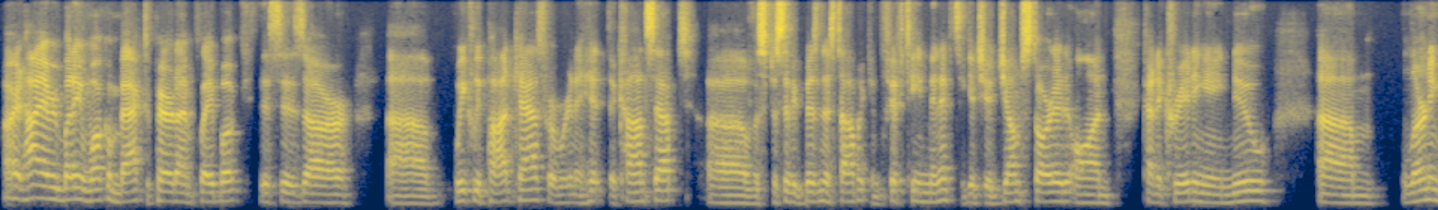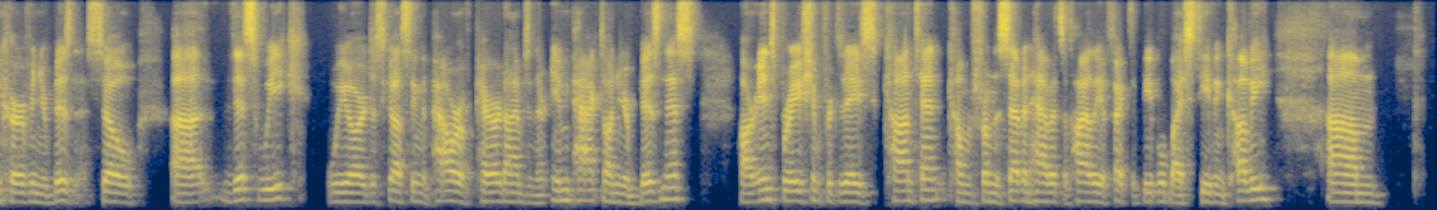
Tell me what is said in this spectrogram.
All right. Hi, everybody, and welcome back to Paradigm Playbook. This is our uh, weekly podcast where we're going to hit the concept of a specific business topic in 15 minutes to get you jump started on kind of creating a new um, learning curve in your business. So, uh, this week, we are discussing the power of paradigms and their impact on your business. Our inspiration for today's content comes from The Seven Habits of Highly Effective People by Stephen Covey. Um,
